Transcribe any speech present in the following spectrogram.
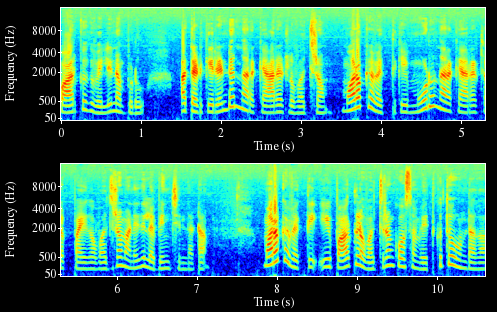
పార్కుకు వెళ్ళినప్పుడు అతడికి రెండున్నర క్యారెట్లు వజ్రం మరొక వ్యక్తికి మూడున్నర క్యారెట్లకు పైగా వజ్రం అనేది లభించిందట. మరొక వ్యక్తి ఈ పార్కులో వజ్రం కోసం వెతుకుతూ ఉండగా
